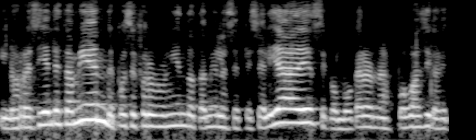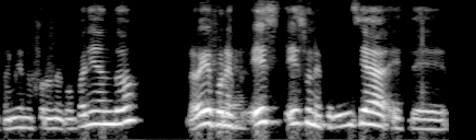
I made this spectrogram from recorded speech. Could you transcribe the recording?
Y los residentes también, después se fueron uniendo también las especialidades, se convocaron las básicas que también nos fueron acompañando. La verdad que fue es, es una experiencia, este,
